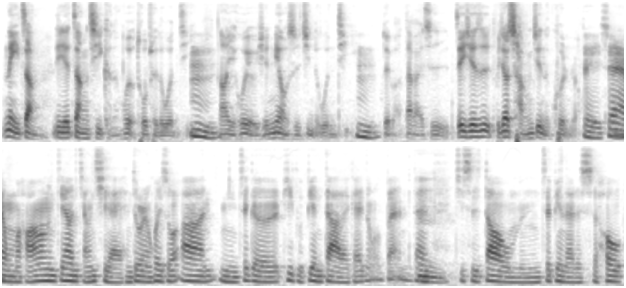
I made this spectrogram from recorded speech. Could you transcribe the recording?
内脏那些脏器可能会有脱垂的问题，嗯，然后也会有一些尿失禁的问题，嗯，对吧？大概是这些是比较常见的困扰。对，虽然我们好像这样讲起来，嗯、很多人会说啊，你这个屁股变大了该怎么办？但其实到我们这边来的时候，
